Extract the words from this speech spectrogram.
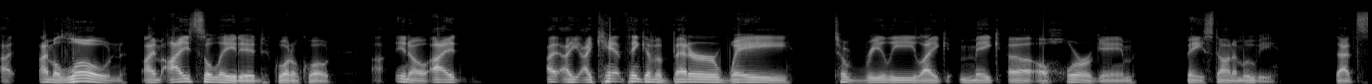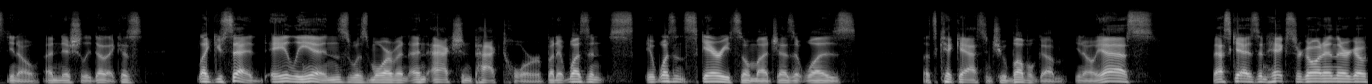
I, i'm alone. I'm isolated quote unquote. Uh, you know I, I i can't think of a better way to really like make a, a horror game based on a movie that's you know initially done that. Because like you said, Aliens was more of an, an action packed horror, but it wasn't it wasn't scary so much as it was let's kick ass and chew bubblegum. You know, yes, Vasquez and Hicks are going in there, go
